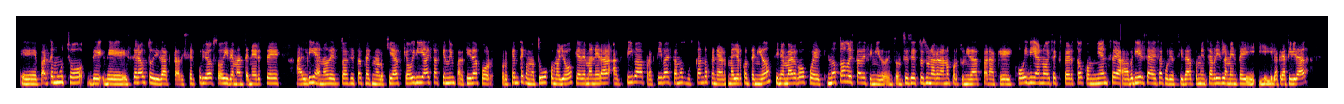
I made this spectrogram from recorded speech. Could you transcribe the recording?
eh, parte mucho de, de, ser autodidacta, de ser curioso y de mantenerse al día, ¿no? De todas estas tecnologías que hoy día está siendo impartida por, por gente como tú, como yo, que de manera activa, proactiva, estamos buscando generar mayor contenido. Sin embargo, pues no todo está definido. Entonces, esto es una gran oportunidad para que hoy día no es experto, comience a abrirse a esa curiosidad, comience a abrir la mente y, y la creatividad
